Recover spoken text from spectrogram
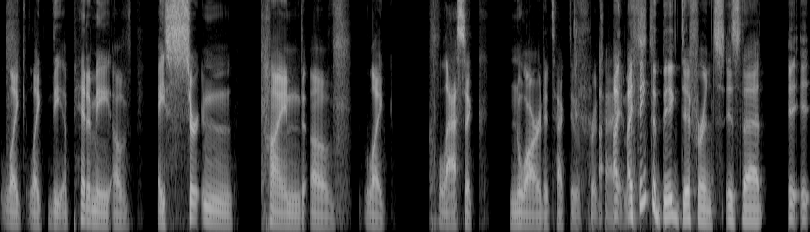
like like the epitome of a certain kind of like classic noir detective I, protagonist. I think the big difference is that it, it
